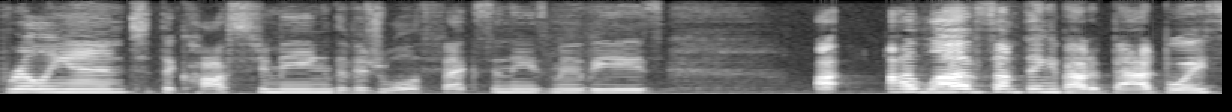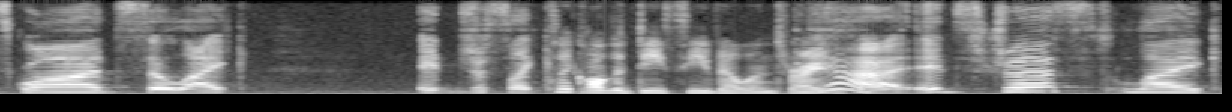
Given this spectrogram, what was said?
brilliant. The costuming, the visual effects in these movies. I I love something about a bad boy squad. So like, it just like It's like all the DC villains, right? yeah, it's just like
